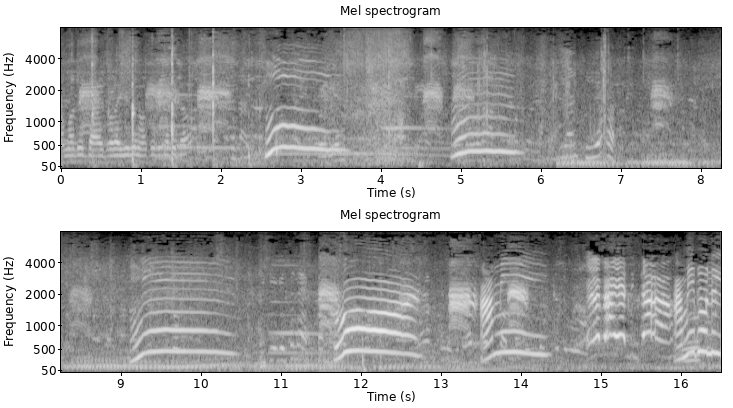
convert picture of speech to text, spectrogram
আমাদের দাঁড় করা যদি নতুন করে দাও। হুম। আমি আমি বলি।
